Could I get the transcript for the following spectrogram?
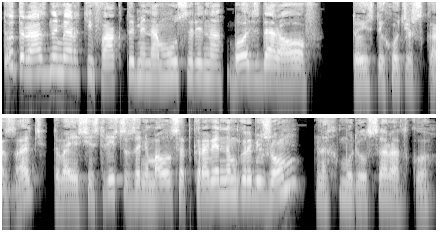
Тут разными артефактами намусорено. Будь здоров!» «То есть ты хочешь сказать, твоя сестрица занималась откровенным грабежом?» — нахмурился Радко.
